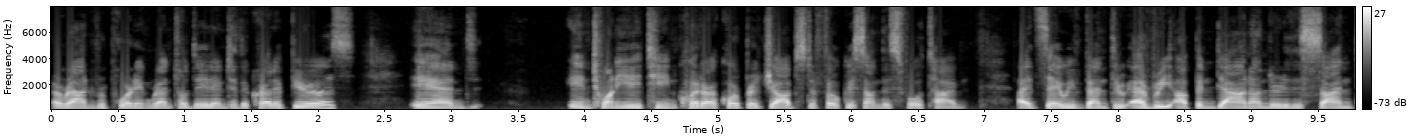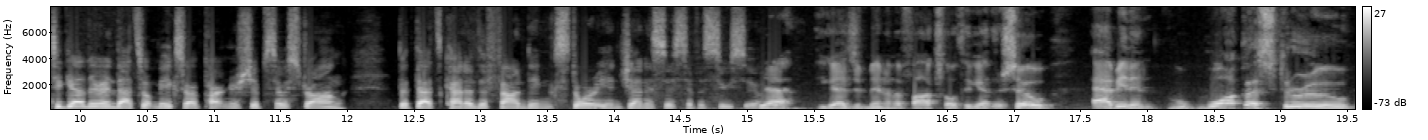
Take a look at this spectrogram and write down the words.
around reporting rental data into the credit bureaus. And in 2018, quit our corporate jobs to focus on this full time. I'd say we've been through every up and down under the sun together, and that's what makes our partnership so strong but that's kind of the founding story and genesis of Esusu. Yeah, you guys have been on the foxhole together. So, Abby, then walk us through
